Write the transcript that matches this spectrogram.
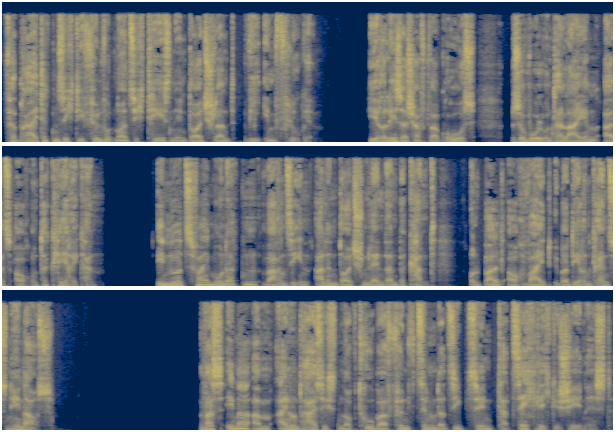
verbreiteten sich die 95 Thesen in Deutschland wie im Fluge. Ihre Leserschaft war groß, sowohl unter Laien als auch unter Klerikern. In nur zwei Monaten waren sie in allen deutschen Ländern bekannt und bald auch weit über deren Grenzen hinaus. Was immer am 31. Oktober 1517 tatsächlich geschehen ist,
